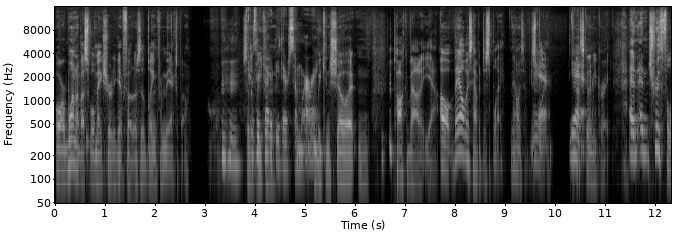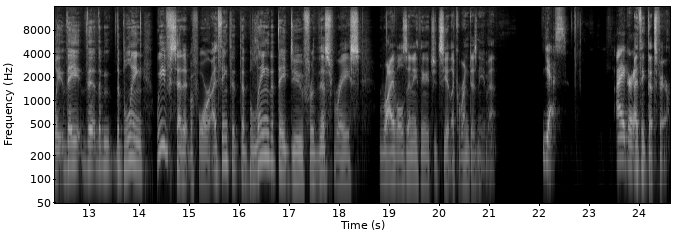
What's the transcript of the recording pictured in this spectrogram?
or one of us will make sure to get photos of the bling from the expo, Mm-hmm. so that we got to be there somewhere, right? we can show it and talk about it. Yeah. Oh, they always have a display. They always have a display. yeah. Yeah. That's going to be great. And and truthfully, they the the the bling. We've said it before. I think that the bling that they do for this race rivals anything that you'd see at like a Run Disney event. yes. I agree. I think that's fair.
